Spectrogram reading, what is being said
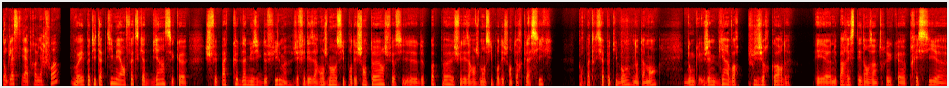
Donc là, c'était la première fois. Oui, petit à petit, mais en fait, ce qu'il y a de bien, c'est que je fais pas que de la musique de film. J'ai fait des arrangements aussi pour des chanteurs, je fais aussi de pop, je fais des arrangements aussi pour des chanteurs classiques, pour Patricia Petitbon notamment. Donc j'aime bien avoir plusieurs cordes et euh, ne pas rester dans un truc euh, précis. Euh.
